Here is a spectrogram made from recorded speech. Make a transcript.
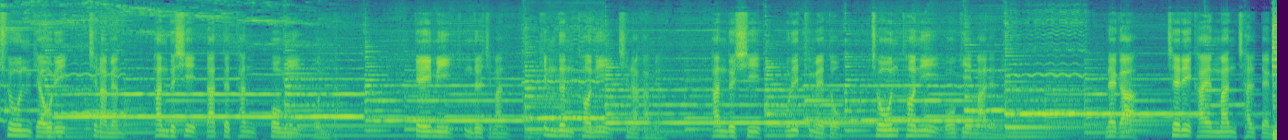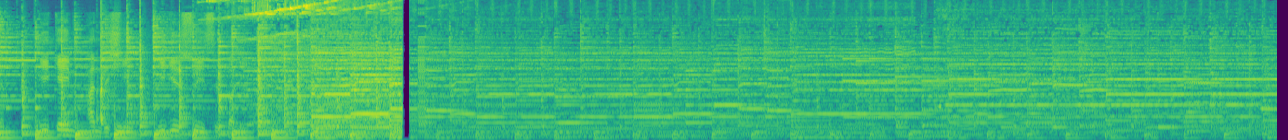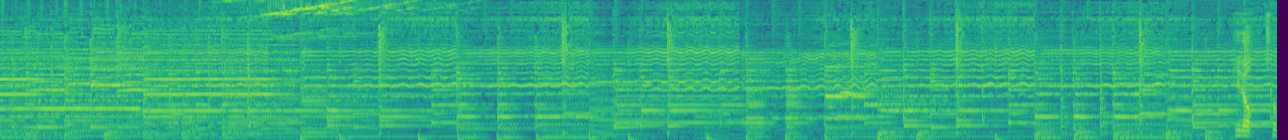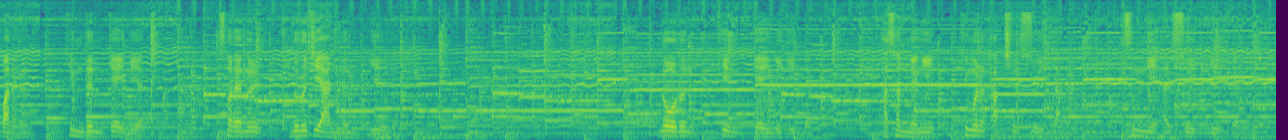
추운 겨울이 지나면 반드시 따뜻한 봄이 온다. 게임이 힘들지만 힘든 턴이 지나가면 반드시 우리 팀에도 좋은 턴이 오기 마련이다. 내가 제리 가엔만 잘 빼면 이 게임 반드시 이길 수 있을 거니까. 비록 초반에는 힘든 게임이었지만 서렌을 누르지 않는 이유는 롤은 팀 게임이기 때문에 다섯 명이 힘을 합칠 수 있다면 승리할 수 있기 때문입니다.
